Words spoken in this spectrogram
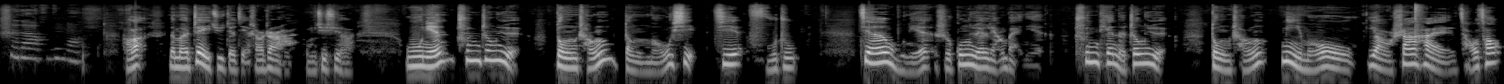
是大夫吗？好了，那么这一句就解释到这儿哈，我们继续哈。五年春正月，董承等谋谢，皆伏诛。建安五年是公元两百年春天的正月，董承密谋要杀害曹操。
